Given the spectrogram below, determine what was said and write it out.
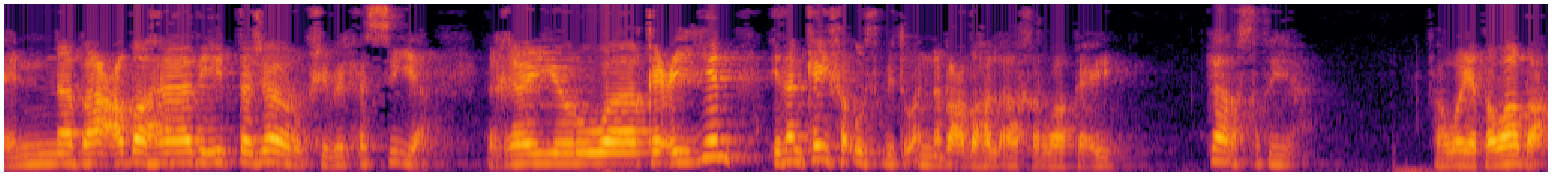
أن بعض هذه التجارب شبه الحسية غير واقعي إذا كيف أثبت أن بعضها الآخر واقعي؟ لا أستطيع فهو يتواضع.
